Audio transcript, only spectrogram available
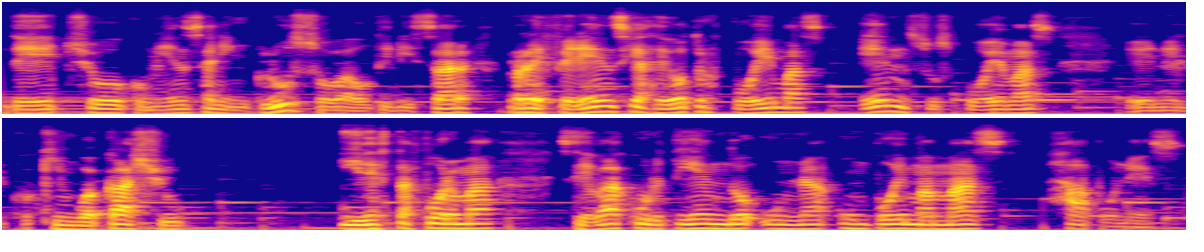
De hecho, comienzan incluso a utilizar referencias de otros poemas en sus poemas, en el Kokin Wakashu, y de esta forma se va curtiendo una, un poema más japonés,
